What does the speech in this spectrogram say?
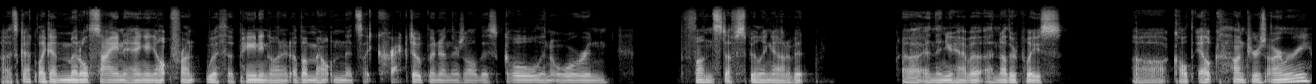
Uh, it's got like a metal sign hanging out front with a painting on it of a mountain that's like cracked open, and there's all this gold and ore and fun stuff spilling out of it. Uh, and then you have a, another place uh, called Elk Hunter's Armory.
